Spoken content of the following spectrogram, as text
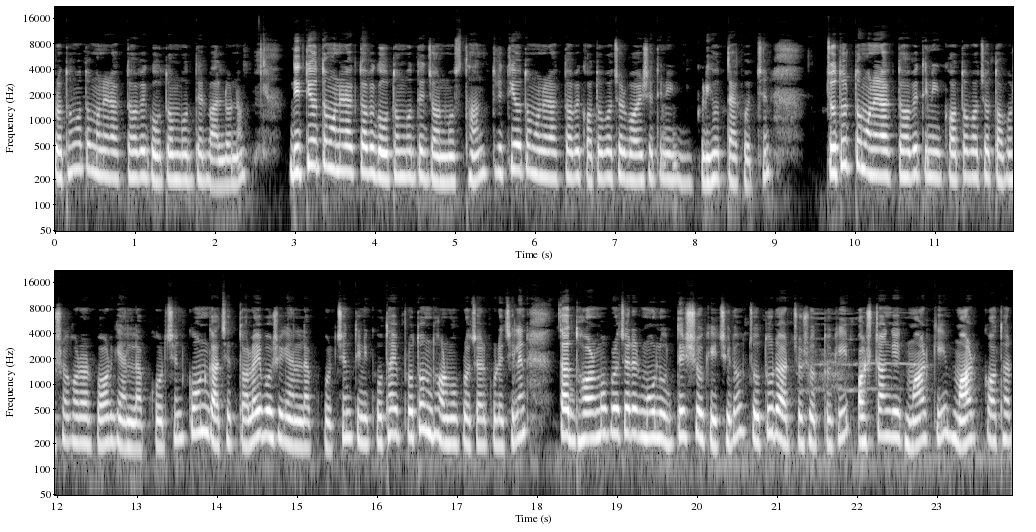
প্রথমত মনে রাখতে হবে গৌতম বুদ্ধের বাল্যনাম দ্বিতীয়ত মনে রাখতে হবে গৌতম বুদ্ধের জন্মস্থান, তৃতীয়ত মনে রাখতে হবে কত বছর বয়সে তিনি গৃহত্যাগ করছেন চতুর্থ মনে রাখতে হবে, তিনি কত বছর তপস্যা করার পর জ্ঞান লাভ করছেন, কোন গাছের তলায় বসে জ্ঞান লাভ করছেন, তিনি কোথায় প্রথম ধর্ম প্রচার করেছিলেন, তার ধর্ম প্রচারের মূল উদ্দেশ্য কী ছিল, চতুরার্য সত্য কী, অষ্টাঙ্গিক মার্গ কী মার্গ কথার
